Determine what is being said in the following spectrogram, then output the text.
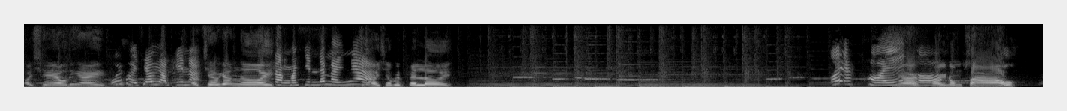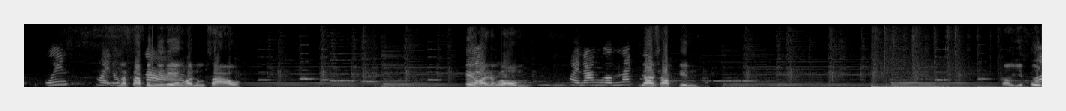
หอยเชลล์นี่ไงอุ้ยหอยเชลล์อยากกินหออะยเชลล์ย่างเนยสั่งมากินได้ไหมเนี่ย นี่หอยเชลล์เป็นๆเลย หอยนี่ไงหอยนมสาว อุ้ยหอยนกหน้าตาเป็นอย่างนี้นี่เองหอยนมสาว นี่หอยนางรมห อยนางรมน่าย่าชอบกิน เต่าญี่ปุ่น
